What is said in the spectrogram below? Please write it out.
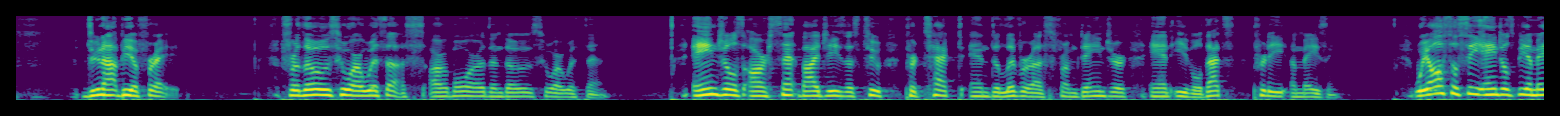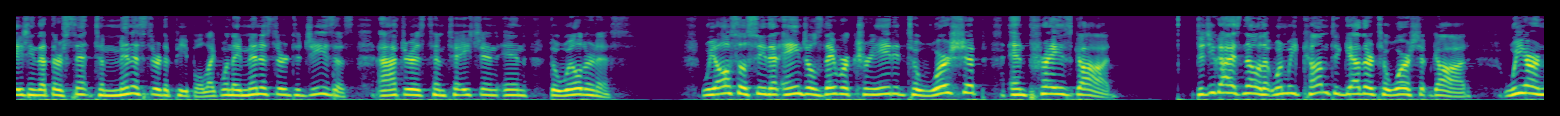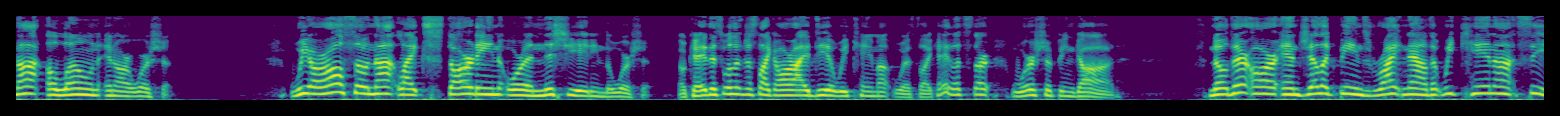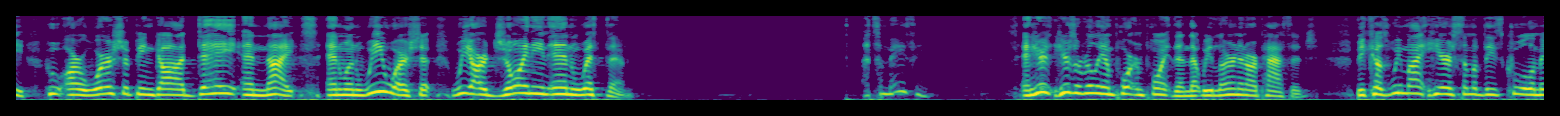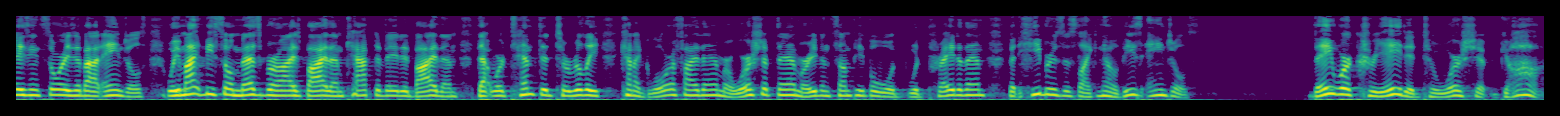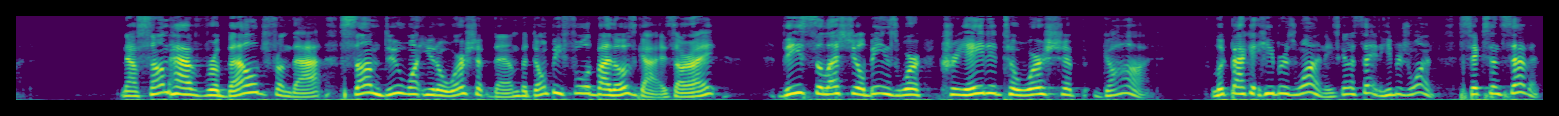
Do not be afraid. For those who are with us are more than those who are with them. Angels are sent by Jesus to protect and deliver us from danger and evil. That's pretty amazing. We also see angels be amazing that they're sent to minister to people, like when they ministered to Jesus after his temptation in the wilderness. We also see that angels, they were created to worship and praise God. Did you guys know that when we come together to worship God, we are not alone in our worship? We are also not like starting or initiating the worship. Okay? This wasn't just like our idea we came up with, like, hey, let's start worshiping God. No, there are angelic beings right now that we cannot see who are worshiping God day and night. And when we worship, we are joining in with them. That's amazing. And here's, here's a really important point then that we learn in our passage because we might hear some of these cool, amazing stories about angels. We might be so mesmerized by them, captivated by them, that we're tempted to really kind of glorify them or worship them, or even some people would, would pray to them. But Hebrews is like, no, these angels, they were created to worship God. Now, some have rebelled from that. Some do want you to worship them, but don't be fooled by those guys, all right? These celestial beings were created to worship God. Look back at Hebrews 1. He's going to say it, Hebrews 1, 6 and 7.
